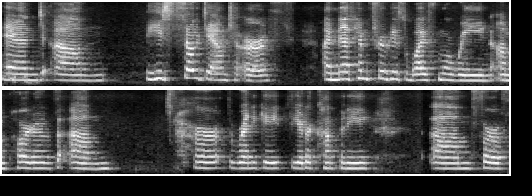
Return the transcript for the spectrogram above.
mm-hmm. and um, he's so down to earth I met him through his wife Maureen. I'm part of um, her the Renegade Theater Company um, for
